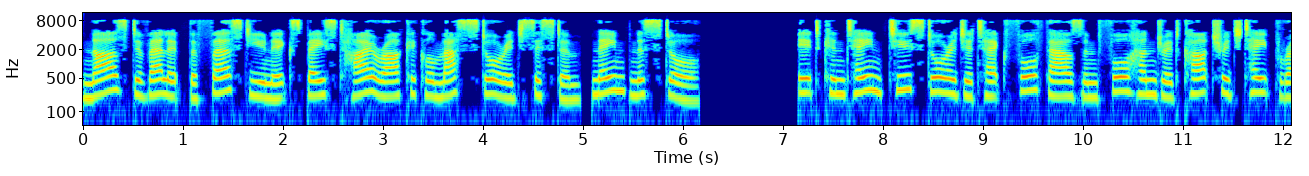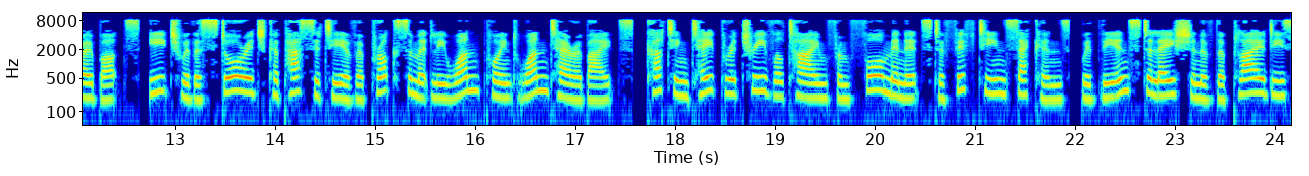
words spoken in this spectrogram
NAS developed the first Unix-based hierarchical mass storage system, named NAStore. It contained two StorageTek 4400 cartridge tape robots, each with a storage capacity of approximately 1.1 terabytes, cutting tape retrieval time from 4 minutes to 15 seconds. With the installation of the Pleiades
